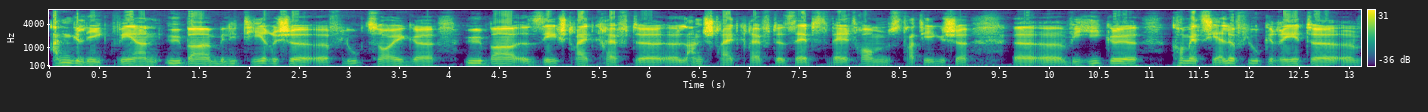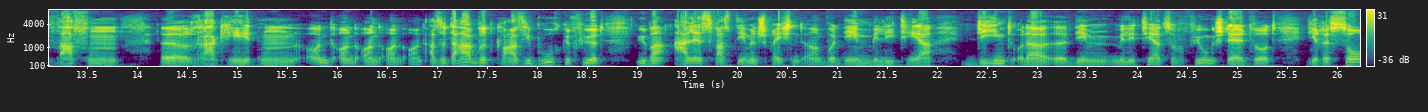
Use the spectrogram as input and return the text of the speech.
angelegt werden über militärische äh, Flugzeuge, über Seestreitkräfte, äh, Landstreitkräfte, selbst Weltraumstrategische äh, äh, Vehikel, kommerzielle Fluggeräte, äh, Waffen, Raketen und, und, und, und, und. Also da wird quasi Buch geführt über alles, was dementsprechend irgendwo dem Militär dient oder dem Militär zur Verfügung gestellt wird. Die Ressourcen,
